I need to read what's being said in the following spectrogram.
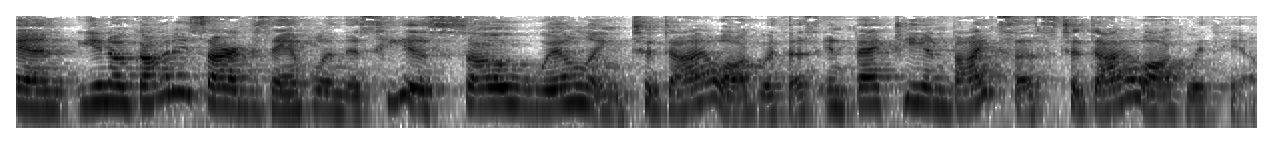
And, you know, God is our example in this. He is so willing to dialogue with us. In fact, He invites us to dialogue with Him.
